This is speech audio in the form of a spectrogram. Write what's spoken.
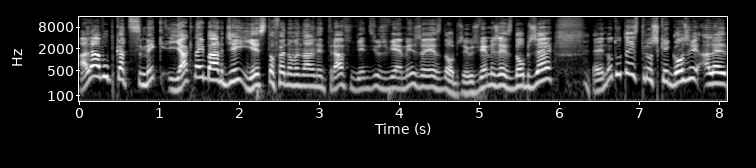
ale awupka cmyk jak najbardziej, jest to fenomenalny traf, więc już wiemy, że jest dobrze, już wiemy, że jest dobrze, e, no tutaj jest troszkę gorzej, ale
